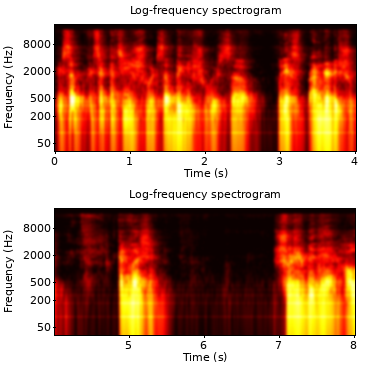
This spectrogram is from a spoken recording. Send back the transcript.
It's a it's a touchy issue. It's a big issue. It's a very expanded issue. Conversion. Should it be there? How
